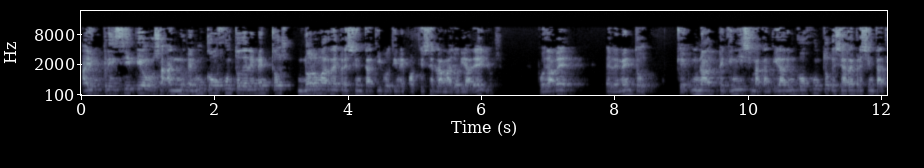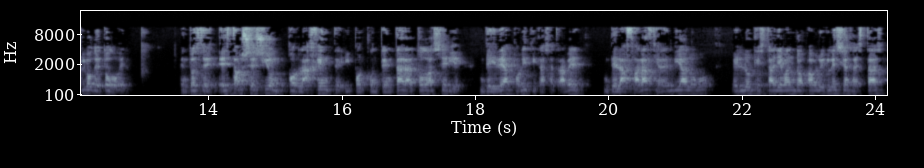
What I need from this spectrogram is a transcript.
hay un principio, o sea, en un conjunto de elementos, no lo más representativo tiene por qué ser la mayoría de ellos. puede haber elementos que una pequeñísima cantidad de un conjunto que sea representativo de todo él. Entonces, esta obsesión por la gente y por contentar a toda serie de ideas políticas a través de la falacia del diálogo es lo que está llevando a Pablo Iglesias a estas,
